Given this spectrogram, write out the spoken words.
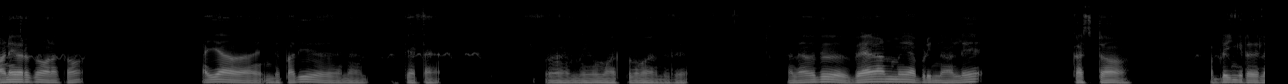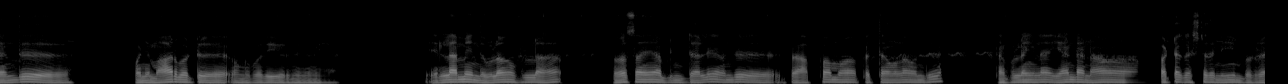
அனைவருக்கும் வணக்கம். ஐயா இந்த பதிவு நான் கேட்டேன். மிகவும் அற்புதமாக இருந்தது. அதாவது வேளாண்மை அப்படின்னாலே கஷ்டம் அப்படிங்கிறதுலேருந்து கொஞ்சம் மாறுபட்டு உங்கள் பதிவு இருந்தது ஐயா. எல்லாமே இந்த உலகம் ஃபுல்லாக விவசாயம் அப்படின்ட்டாலே வந்து இப்போ அப்பா அம்மா பெற்றவங்களாம் வந்து தன் பிள்ளைங்கள ஏன்டா நான் பட்ட கஷ்டத்தை நீயும் படுற?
